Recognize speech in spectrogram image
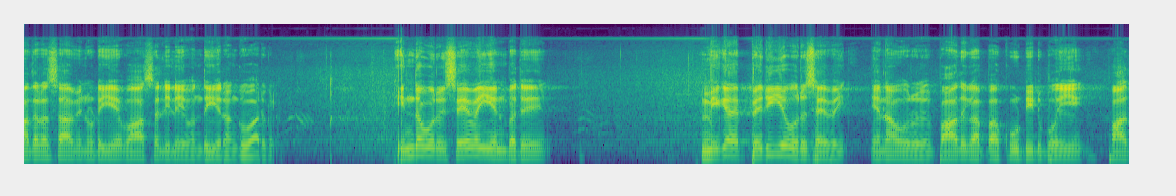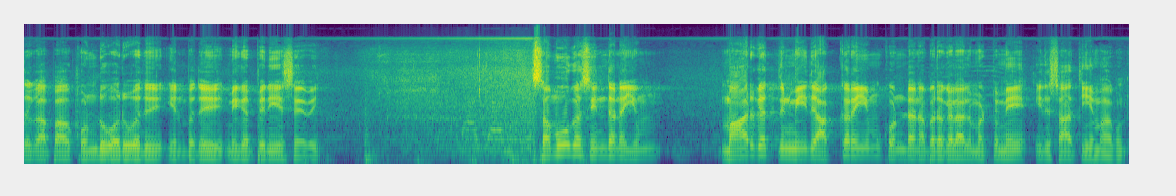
மதரசாவினுடைய வாசலிலே வந்து இறங்குவார்கள். இந்த ஒரு சேவை என்பது மிக பெரிய ஒரு சேவை. ஏன்னா ஒரு பாதுகாப்பாக கூட்டிகிட்டு போய் பாதுகாப்பாக கொண்டு வருவது என்பது மிகப்பெரிய சேவை. சமூக சிந்தனையும் மார்க்கத்தின் மீது அக்கறையும் கொண்ட நபர்களால் மட்டுமே இது சாத்தியமாகும்.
